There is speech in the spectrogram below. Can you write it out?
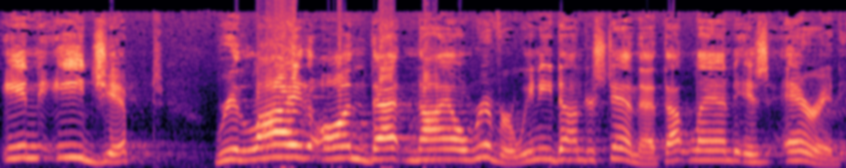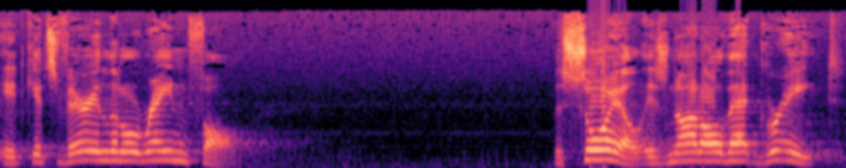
in Egypt relied on that Nile River. We need to understand that. That land is arid, it gets very little rainfall. The soil is not all that great.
